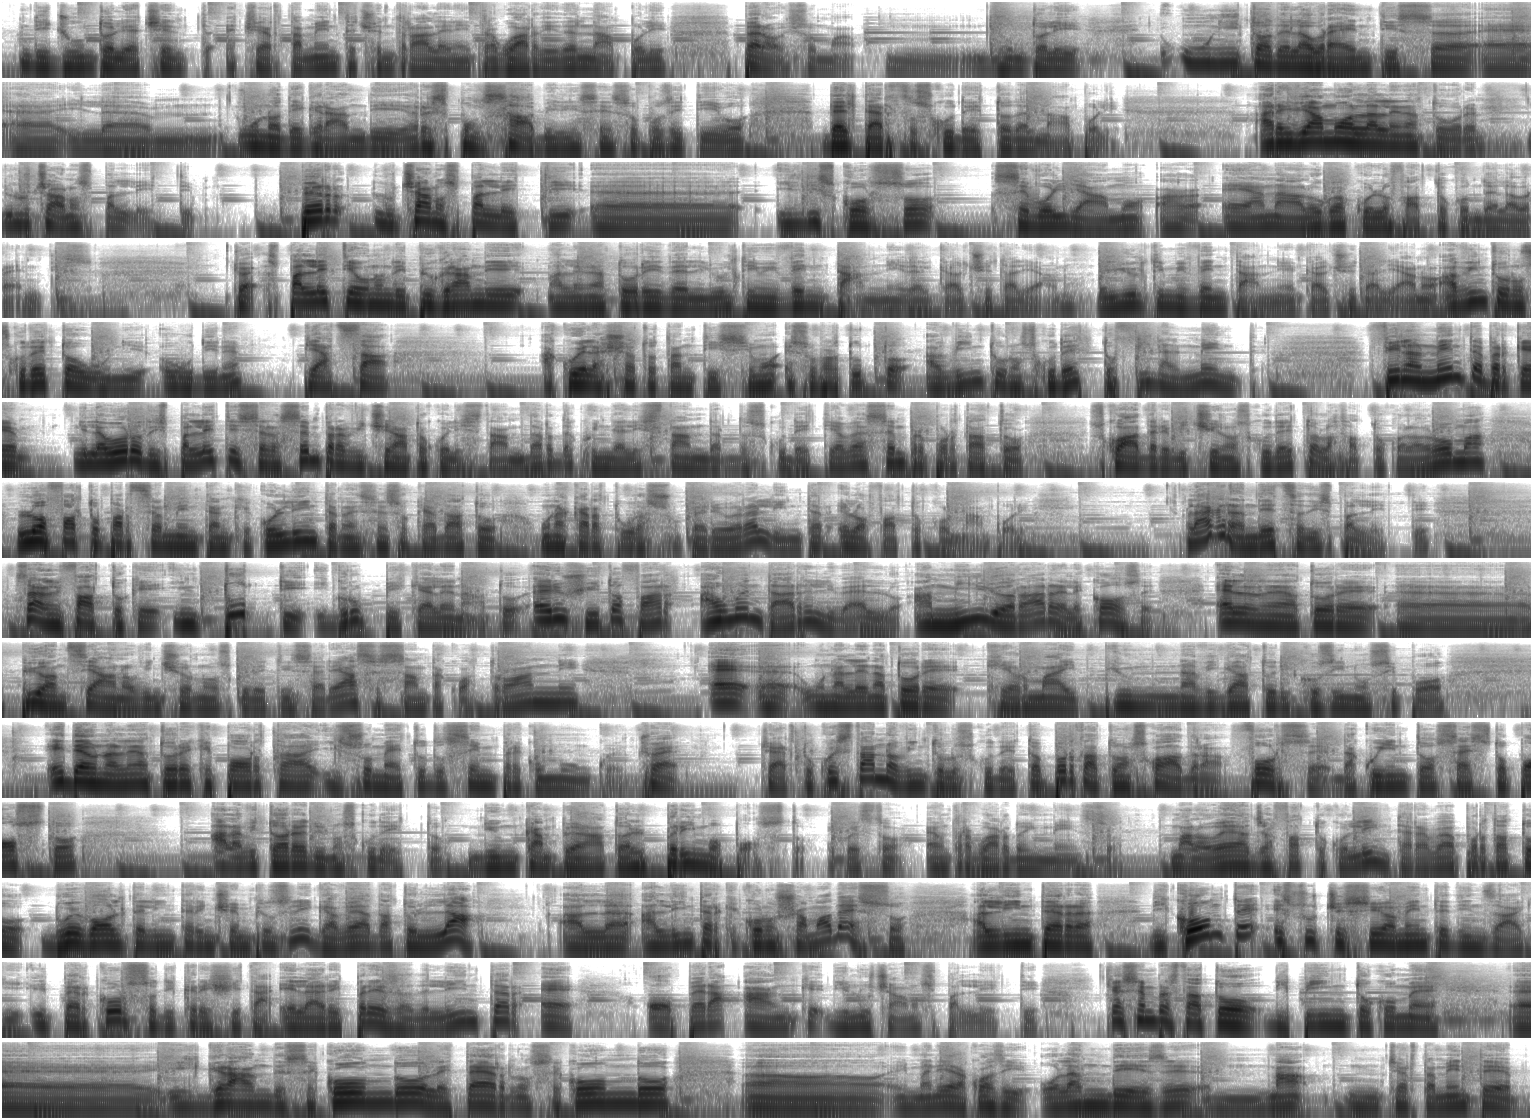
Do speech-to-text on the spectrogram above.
di Giuntoli è, cent- è, certamente centrale nei traguardi del Napoli, però insomma mh, Giuntoli unito a De Laurentiis è eh, il, um, uno dei grandi responsabili in senso positivo del terzo scudetto del Napoli. Arriviamo all'allenatore, Luciano Spalletti. Per Luciano Spalletti eh, il discorso, se vogliamo, è analogo a quello fatto con De Laurentiis cioè, Spalletti è uno dei più grandi allenatori degli ultimi vent'anni del calcio italiano. Degli ultimi vent'anni del calcio italiano. Ha vinto uno scudetto a Udine, piazza a cui ha lasciato tantissimo e soprattutto ha vinto uno scudetto finalmente. Finalmente perché il lavoro di Spalletti si era sempre avvicinato a quelli standard, quindi agli standard scudetti, aveva sempre portato squadre vicino a scudetto, l'ha fatto con la Roma, lo ha fatto parzialmente anche con l'Inter, nel senso che ha dato una caratura superiore all'Inter e lo ha fatto con Napoli. La grandezza di Spalletti sta nel fatto che in tutti i gruppi che ha allenato è riuscito a far aumentare il livello, a migliorare le cose. È l'allenatore eh, più anziano a vincere uno scudetto in Serie A, 64 anni, è eh, un allenatore che ormai più navigato di così non si può, ed è un allenatore che porta il suo metodo sempre e comunque. Cioè, certo, quest'anno ha vinto lo scudetto, ha portato una squadra forse da quinto, sesto posto alla vittoria di uno scudetto, di un campionato al primo posto, e questo è un traguardo immenso ma lo aveva già fatto con l'Inter, aveva portato due volte l'Inter in Champions League, aveva dato il là al, all'Inter che conosciamo adesso, all'Inter di Conte e successivamente di Inzaghi. Il percorso di crescita e la ripresa dell'Inter è opera anche di Luciano Spalletti, che è sempre stato dipinto come eh, il grande secondo, l'eterno secondo, uh, in maniera quasi olandese, ma mh, certamente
